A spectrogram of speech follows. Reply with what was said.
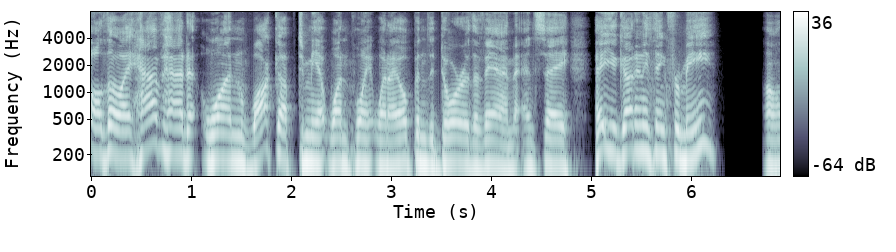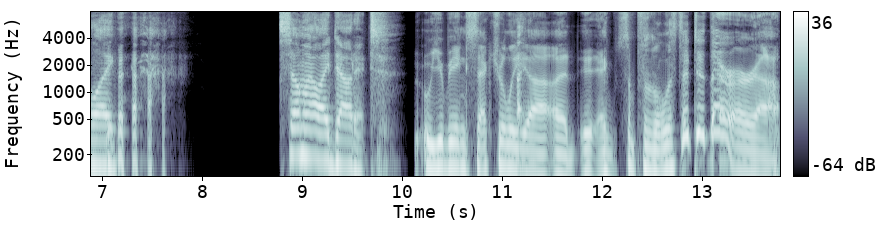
Although I have had one walk up to me at one point when I opened the door of the van and say, Hey, you got anything for me? I'm like, somehow I doubt it. Were you being sexually uh, uh, solicited there, or uh,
